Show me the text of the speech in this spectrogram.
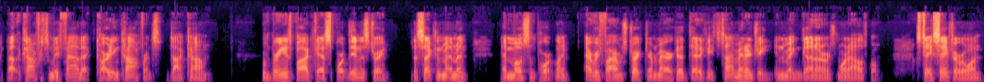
about the conference can be found at guardianconference.com. We bring this podcast to support the industry, the Second Amendment, and most importantly, Every firearm instructor in America dedicates time and energy in making gun owners more knowledgeable. Stay safe, everyone.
